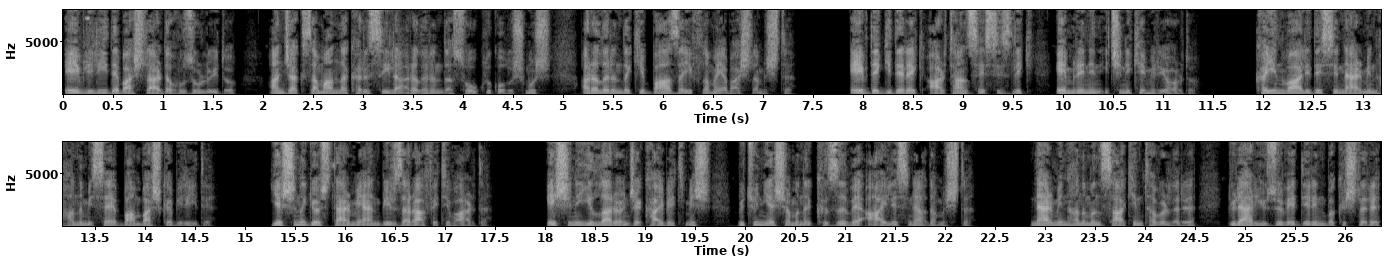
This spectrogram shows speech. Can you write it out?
Evliliği de başlarda huzurluydu, ancak zamanla karısıyla aralarında soğukluk oluşmuş, aralarındaki bağ zayıflamaya başlamıştı. Evde giderek artan sessizlik, Emre'nin içini kemiriyordu. Kayınvalidesi Nermin Hanım ise bambaşka biriydi. Yaşını göstermeyen bir zarafeti vardı. Eşini yıllar önce kaybetmiş, bütün yaşamını kızı ve ailesine adamıştı. Nermin Hanım'ın sakin tavırları, güler yüzü ve derin bakışları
